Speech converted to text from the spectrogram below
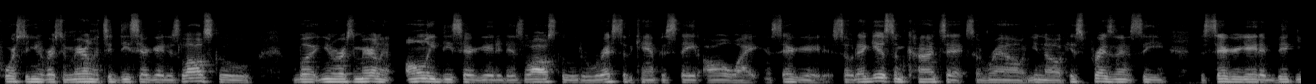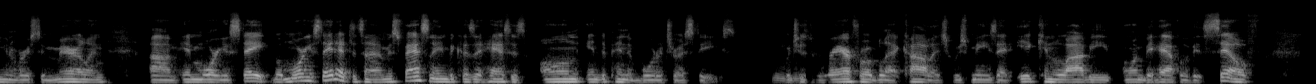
forced the University of Maryland to desegregate its law school, but University of Maryland only desegregated its law school. The rest of the campus stayed all white and segregated. So that gives some context around, you know, his presidency, the segregated big University of Maryland, um, in Morgan State. But Morgan State at the time is fascinating because it has its own independent board of trustees, mm-hmm. which is rare for a black college, which means that it can lobby on behalf of itself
